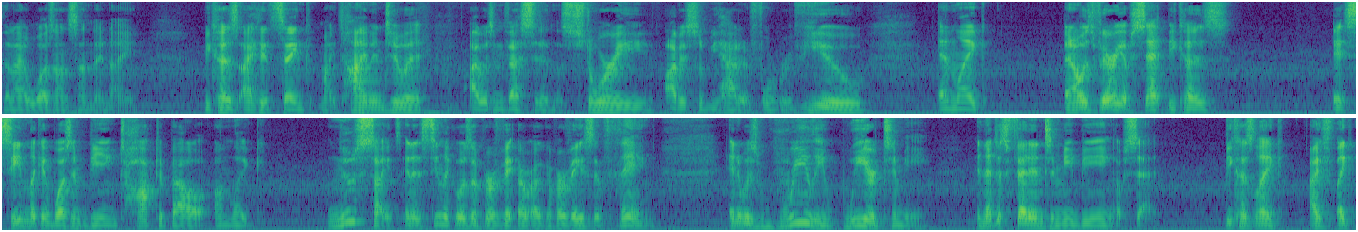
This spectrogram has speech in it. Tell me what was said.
than I was on Sunday night because I had sank my time into it. I was invested in the story. Obviously, we had it for review, and like, and I was very upset because it seemed like it wasn't being talked about on like news sites, and it seemed like it was a, perva- a, pervasive thing, and it was really weird to me, and that just fed into me being upset. Because like I like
